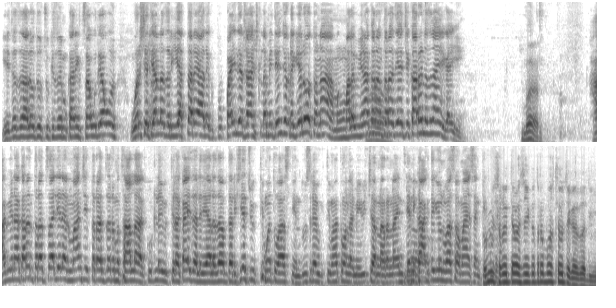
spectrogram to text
हे जर झालं होतं चुकीचं कारण चौद्या वर्ष त्यांना जर येता रे आले पहिल्या शासनाला मी त्यांच्याकडे गेलो होतो ना मग मला विनाकारण त्रास द्यायचे कारणच नाही काही. बर. हा विनाकारण त्रास चाललेला आहे मानसिक त्रास जर झाला कुठल्या व्यक्तीला काय झालं याला जबाबदारी हेच व्यक्तिमत्व असते. दुसऱ्या व्यक्तिमत्वाला मी विचारणार नाही. आणि त्यांनी कागद घेऊन बसावं माझ्या तुम्ही सांगते सगळे त्यावेळेस एकत्र बसले होते का कधी?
